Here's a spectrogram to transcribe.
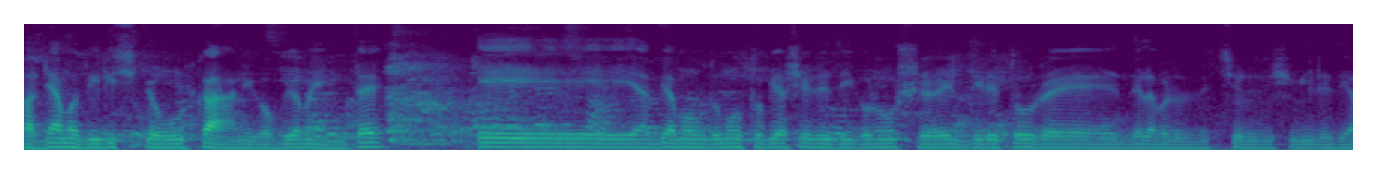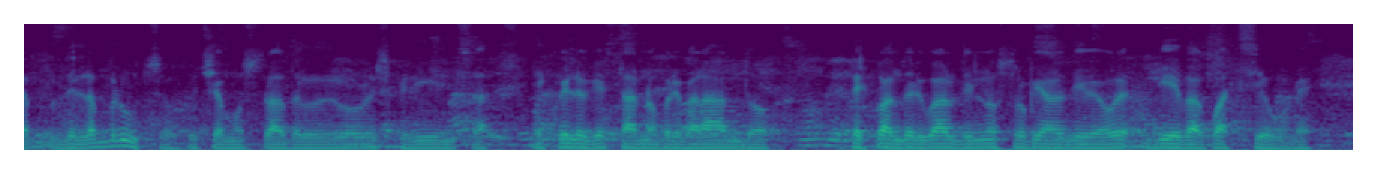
parliamo di rischio vulcanico ovviamente, e abbiamo avuto molto piacere di conoscere il direttore della protezione civile dell'Abruzzo che ci ha mostrato la loro esperienza e quello che stanno preparando per quanto riguarda il nostro piano di evacuazione.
